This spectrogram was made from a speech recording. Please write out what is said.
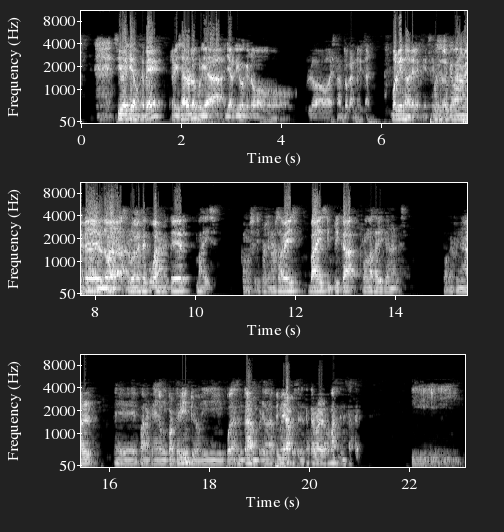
si vais a ir a un GP, revisároslo porque ya, ya os digo que lo, lo están tocando y tal. Volviendo al LGS. Pues eso, que van a meter, al UMCQ van a meter Vice. Como si, por si no lo sabéis, Vice implica rondas adicionales. Porque al final, eh, para que haya un corte limpio y puedas entrar a un periodo en la primera, pues tienes que hacer varias rondas que tienes que hacer. Y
